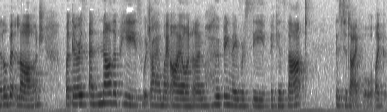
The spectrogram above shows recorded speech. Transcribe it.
little bit large but there is another piece which i have my eye on and i'm hoping they receive because that is to die for. Like,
